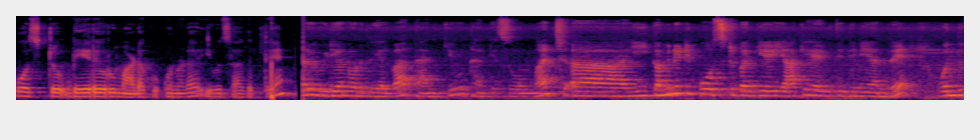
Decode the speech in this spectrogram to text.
ಪೋಸ್ಟು ಬೇರೆಯವರು ಮಾಡೋಕ್ಕೂ ಕೂಡ ಯೂಸ್ ಆಗುತ್ತೆ. ಎಲ್ಲರೂ ವಿಡಿಯೋ ನೋಡಿದ್ರಿ ಅಲ್ವಾ? Thank you thank you so much ಈ ಕಮ್ಯುನಿಟಿ ಪೋಸ್ಟ್ ಬಗ್ಗೆ ಯಾಕೆ ಹೇಳ್ತಿದ್ದೀನಿ ಅಂದರೆ ಒಂದು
